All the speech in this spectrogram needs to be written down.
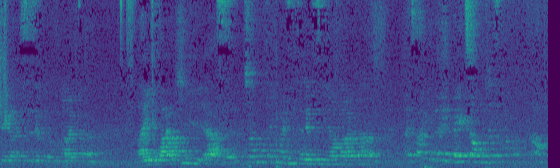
pegando esse exemplo do Maracanã, aí vai que ah, você já não tem mais interesse em ir ao Maracanã, mas vai que de repente algum dia você fala, não,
